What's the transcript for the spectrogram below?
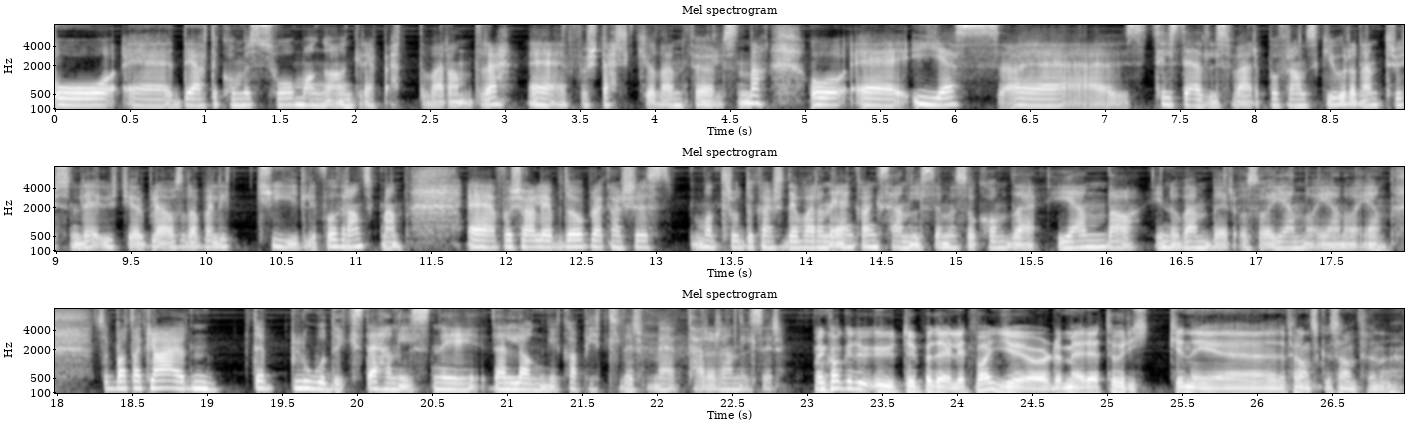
og eh, det at det kommer så mange angrep etter hverandre, eh, forsterker jo den følelsen. Da. Og eh, IS' tilstedelseværet på fransk jord og den trusselen det utgjør, ble også da veldig tydelig for franskmenn. for Charlie Hebdo ble kanskje, man trodde kanskje det var en engangshendelse, men så kom det igjen da i november, og så igjen og igjen og igjen. Så Bataclan er jo den det blodigste hendelsen i den lange kapitler med terrorhendelser. Men Kan ikke du utdype det litt? Hva gjør det med retorikken i det franske samfunnet?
